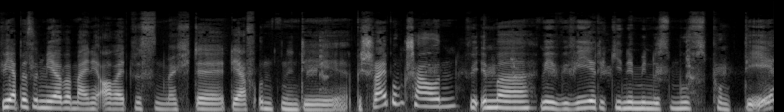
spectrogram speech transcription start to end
Wer ein bisschen mehr über meine Arbeit wissen möchte, darf unten in die Beschreibung schauen. Wie immer www.regine-moves.de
